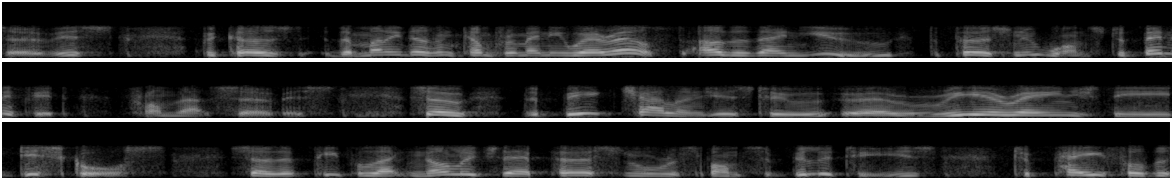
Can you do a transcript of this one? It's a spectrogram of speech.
service, because the money doesn't come from anywhere else other than you, the person who wants to benefit from that service. So the big challenge is to uh, rearrange the discourse so that people acknowledge their personal responsibilities to pay for the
